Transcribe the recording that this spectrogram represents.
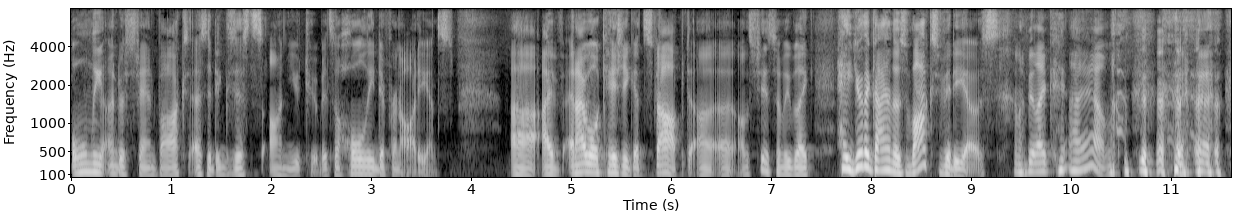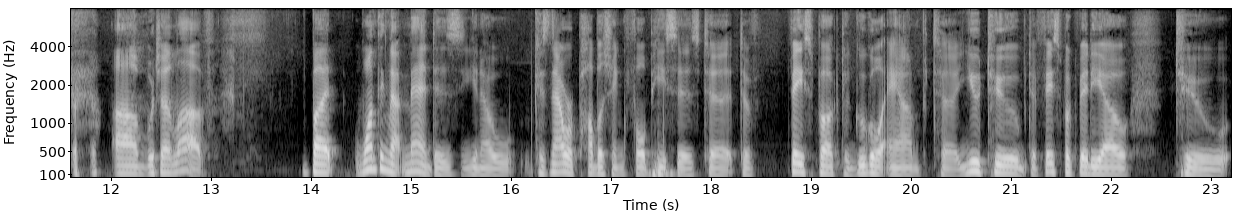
only understand Vox as it exists on YouTube. It's a wholly different audience. Uh, I've and I will occasionally get stopped uh, uh on the street. And somebody be like, "Hey, you're the guy in those Vox videos," and I'll be like, "I am," um, which I love. But one thing that meant is, you know, because now we're publishing full pieces to to Facebook, to Google AMP, to YouTube, to Facebook Video, to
